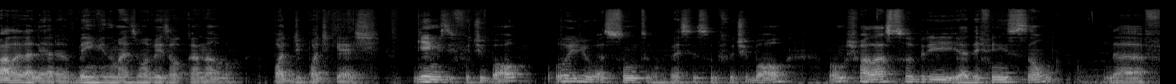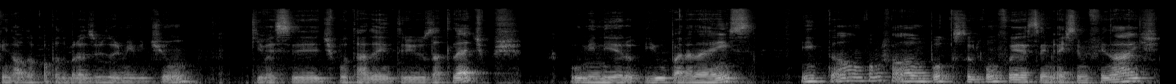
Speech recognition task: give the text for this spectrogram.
Fala galera, bem-vindo mais uma vez ao canal de Podcast Games e Futebol. Hoje o assunto vai ser sobre futebol. Vamos falar sobre a definição da final da Copa do Brasil de 2021, que vai ser disputada entre os Atléticos, o Mineiro e o Paranaense. Então vamos falar um pouco sobre como foi as semifinais,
